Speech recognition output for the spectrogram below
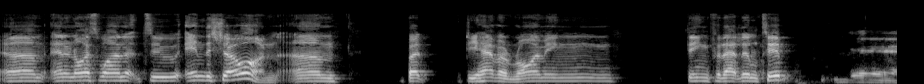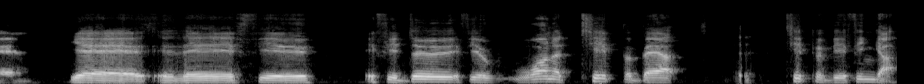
um, and a nice one to end the show on. Um, but do you have a rhyming thing for that little tip? Yeah, yeah. If you if you do if you want a tip about the tip of your finger,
